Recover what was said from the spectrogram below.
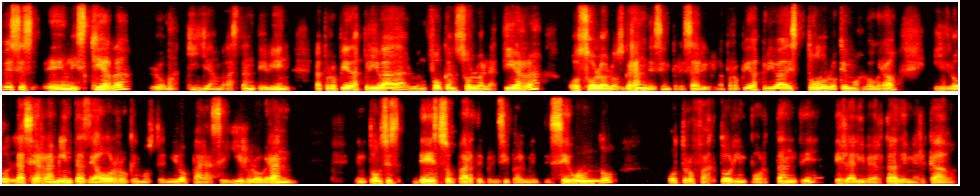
veces en la izquierda lo maquillan bastante bien. La propiedad privada lo enfocan solo a la tierra o solo a los grandes empresarios. La propiedad privada es todo lo que hemos logrado y las herramientas de ahorro que hemos tenido para seguir logrando. Entonces, de eso parte principalmente. Segundo, otro factor importante es la libertad de mercado,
